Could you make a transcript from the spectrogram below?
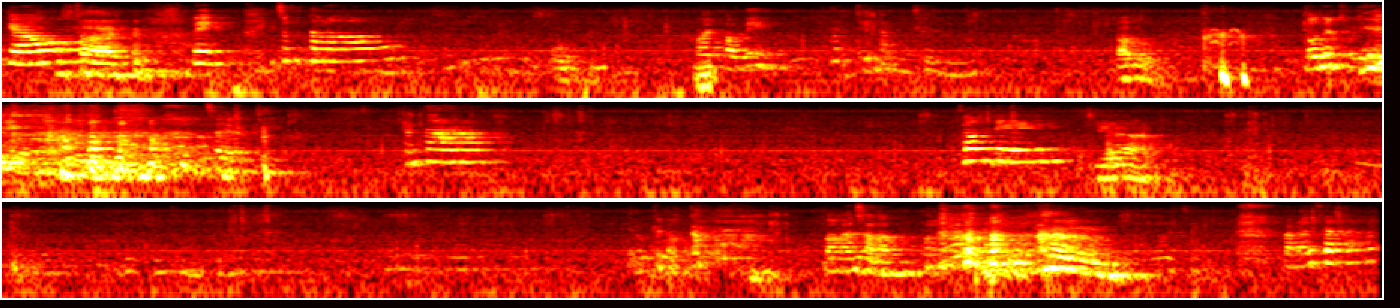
해볼게요. 스타일. 네, 이제부터. 어, 우리? 하트. 나도. 너네 둘이 해. 자 이렇게. 간다. 서운데. 예. 이렇게 넣을까? 나만 잘하는. 나만 사람.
